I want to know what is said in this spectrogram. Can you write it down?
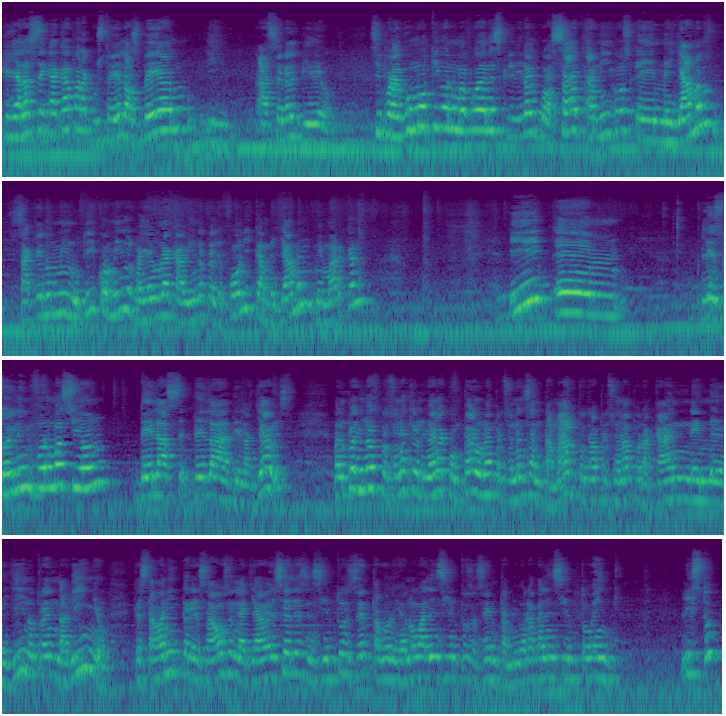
que ya las tenga acá para que ustedes las vean y hacer el video. Si por algún motivo no me pueden escribir al WhatsApp, amigos, eh, me llaman, saquen un minutico, amigos, vayan a una cabina telefónica, me llaman, me marcan y em, les doy la información de las, de, la, de las llaves. Por ejemplo, hay unas personas que me iban a comprar, una persona en Santa Marta, otra persona por acá en, Medellín, otra en Nariño, que estaban interesados en las llaves L en 160. Bueno, ya no valen 160, a mí ahora valen 120. ¿Listo?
